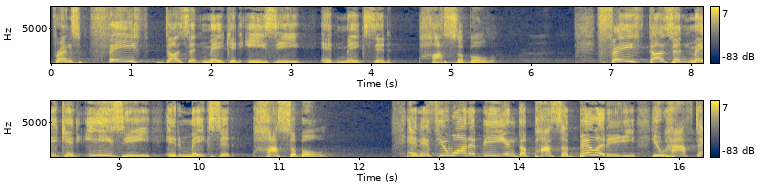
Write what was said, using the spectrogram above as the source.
Friends, faith doesn't make it easy, it makes it possible. Faith doesn't make it easy, it makes it possible. And if you want to be in the possibility, you have to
